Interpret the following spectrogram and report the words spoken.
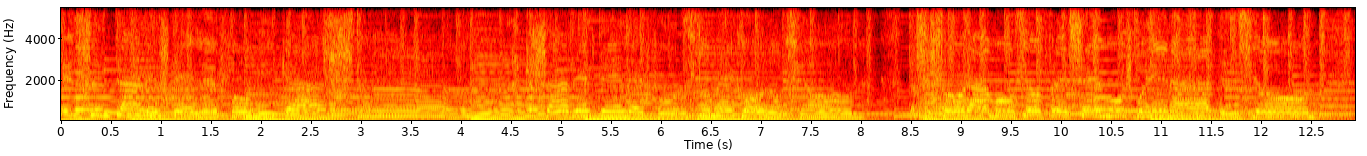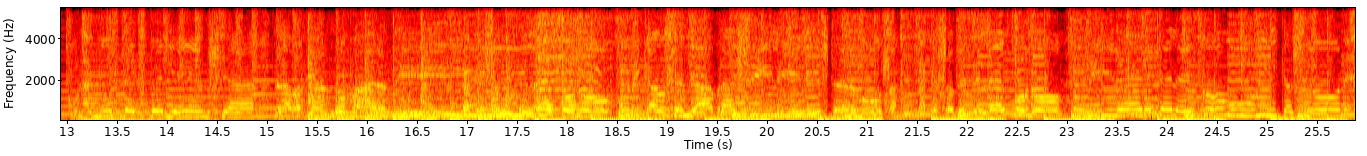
En centrales telefónicas, la casa del teléfono es tu mejor opción. Te asesoramos y ofrecemos buena atención con años de experiencia trabajando para ti. La casa del teléfono, ubicados en Via Brasil y Vista Hermosa. La casa del teléfono, líder de telecomunicaciones.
